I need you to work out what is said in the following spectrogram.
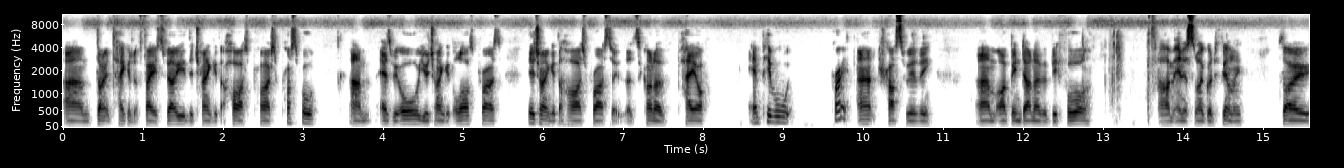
um, don't take it at face value. They're trying to get the highest price possible. Um, as we all, you're trying to get the lowest price. They're trying to get the highest price. So that's kind of payoff. And people probably aren't trustworthy. Um, I've been done over before, um, and it's not a good feeling. So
